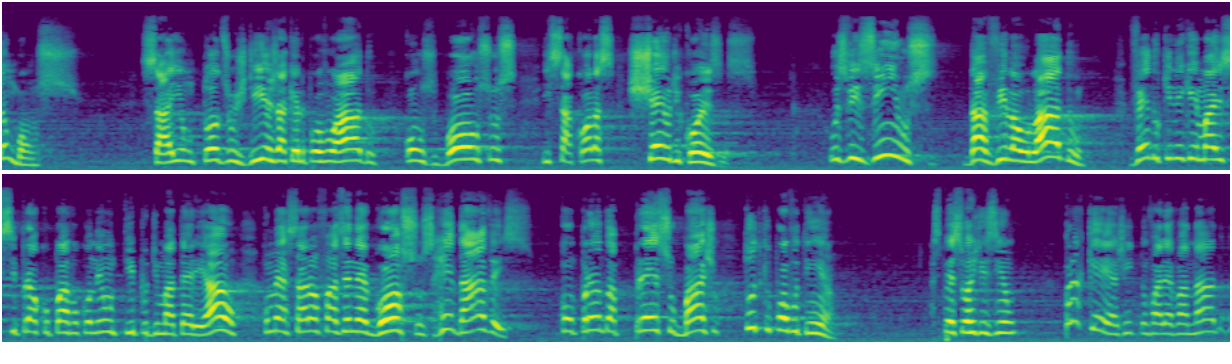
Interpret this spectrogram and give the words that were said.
tão bons. Saíam todos os dias daquele povoado com os bolsos e sacolas cheios de coisas. Os vizinhos da vila ao lado vendo que ninguém mais se preocupava com nenhum tipo de material, começaram a fazer negócios rendáveis, comprando a preço baixo tudo que o povo tinha. As pessoas diziam: para que a gente não vai levar nada?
